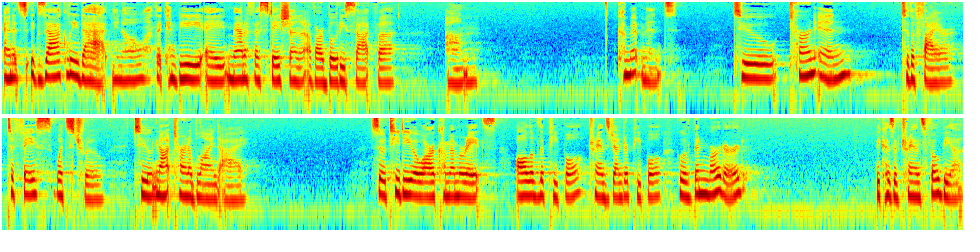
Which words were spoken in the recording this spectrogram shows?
And it's exactly that, you know, that can be a manifestation of our bodhisattva um, commitment to turn in to the fire, to face what's true, to not turn a blind eye. So TDOR commemorates all of the people, transgender people, who have been murdered because of transphobia.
